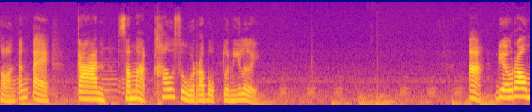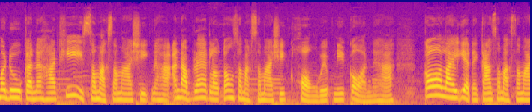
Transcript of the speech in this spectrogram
สอนตั้งแต่การสมัครเข้าสู่ระบบตัวนี้เลยอะเดี๋ยวเรามาดูกันนะคะที่สมัครสมาชิกนะคะ อันดับแรกเราต้องสมัครสมาชิกของเว็บนี้ก่อนนะคะ ก็รายละเอียดในการสมัครสมา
